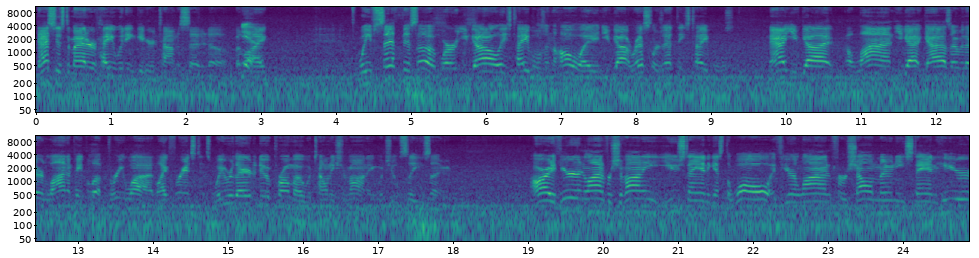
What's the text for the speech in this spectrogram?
that's just a matter of hey, we didn't get here in time to set it up. But Yeah. like, we've set this up where you've got all these tables in the hallway, and you've got wrestlers at these tables. Now you've got a line. You got guys over there lining people up three wide. Like for instance, we were there to do a promo with Tony Schiavone, which you'll see soon. All right, if you're in line for Schiavone, you stand against the wall. If you're in line for Sean Mooney, stand here.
